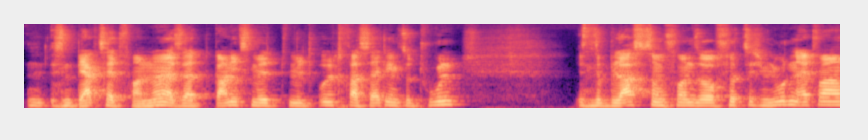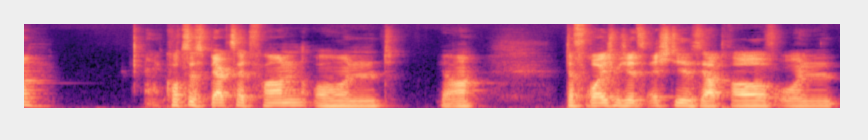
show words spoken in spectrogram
ist ein Bergzeitfahren, ne? Also hat gar nichts mit, mit Ultracycling zu tun. Ist eine Belastung von so 40 Minuten etwa. Kurzes Bergzeitfahren und ja, da freue ich mich jetzt echt dieses Jahr drauf und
